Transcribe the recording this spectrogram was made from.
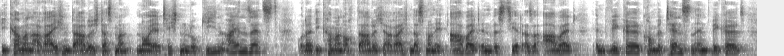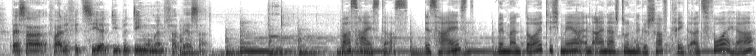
Die kann man erreichen dadurch, dass man neue Technologien einsetzt oder die kann man auch dadurch erreichen, dass man in Arbeit investiert, also Arbeit entwickelt, Kompetenzen entwickelt, besser qualifiziert, die Bedingungen verbessert. Was heißt das? Es heißt, wenn man deutlich mehr in einer Stunde geschafft kriegt als vorher,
